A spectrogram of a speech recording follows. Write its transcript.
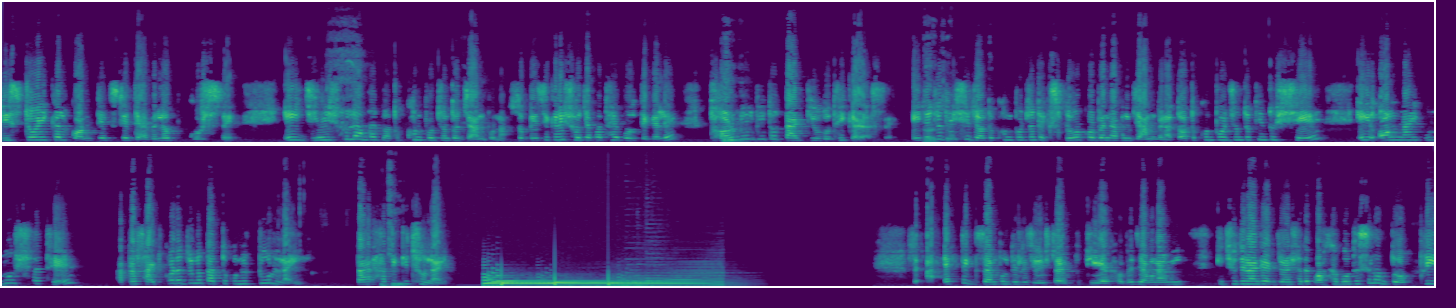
হিস্টোরিক্যাল কনটেক্সটে ডেভেলপ করছে এই জিনিসগুলো আমরা ততক্ষণ পর্যন্ত জানব না। সো বেসিক্যালি সোজা কথায় বলতে গেলে ধর্মের ভিতর তার কি অধিকার আছে? এটা যদি সে যতক্ষণ পর্যন্ত এক্সপ্লোর করবে না এবং জানবে না ততক্ষণ পর্যন্ত কিন্তু সে এই অন্যায়গুলোর সাথে আপনার ফাইট করার জন্য তার তো কোনো টুল নাই। তার হাতে কিছু নাই। দিলে জিনিসটা একটু ক্লিয়ার হবে। যেমন আমি কিছুদিন আগে একজনের সাথে কথা বলতেছিলাম তো প্রি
